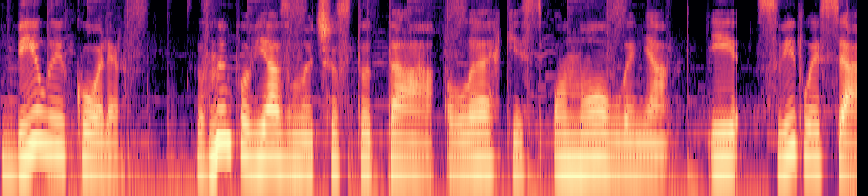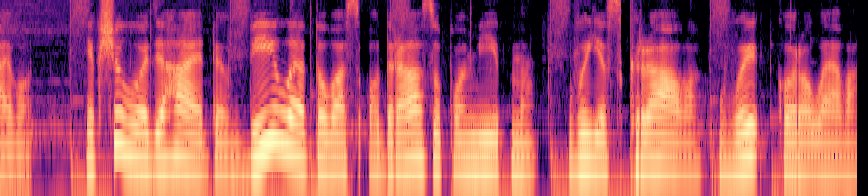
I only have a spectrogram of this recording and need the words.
Білий колір. З ним пов'язана чистота, легкість, оновлення і світле сяйво. Якщо ви одягаєте біле, то вас одразу помітно. Ви яскрава, ви королева.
